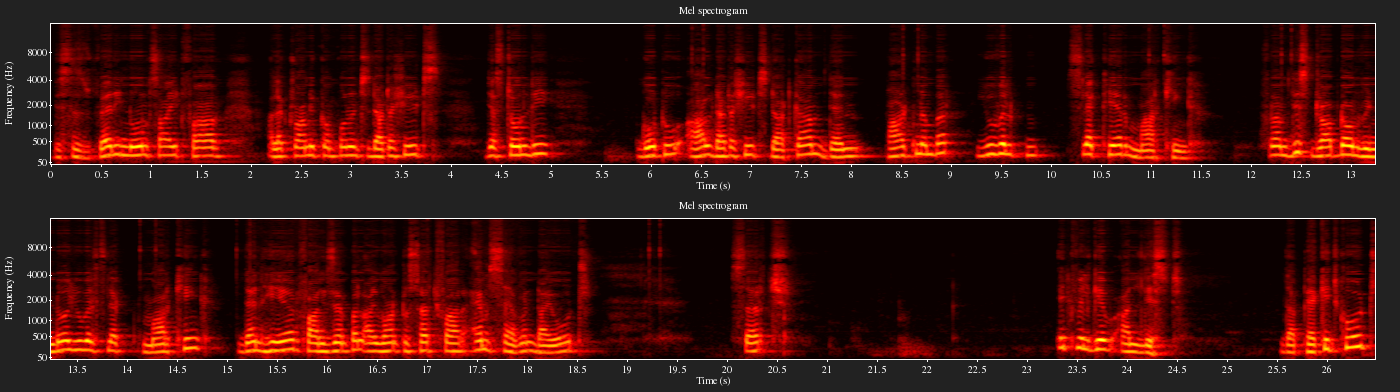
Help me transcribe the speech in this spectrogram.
this is very known site for electronic components datasheets. Just only go to alldatasheets.com then part number you will select here marking from this drop down window you will select marking. Then here for example I want to search for M7 diode search. It will give a list. The package code.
